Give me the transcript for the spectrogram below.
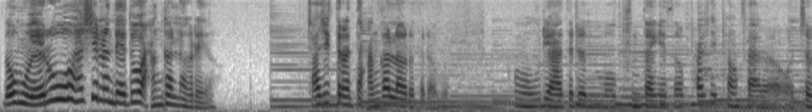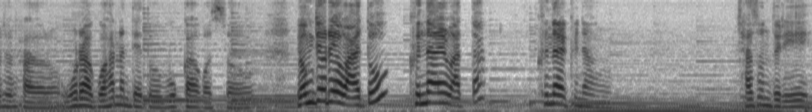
너무 외로워하시는데도 안 갈라 그래요. 자식들한테 안 갈라 그러더라고요. 어, 우리 아들은 뭐 분당에서 80평 살아 어쩌서 살아 오라고 하는데도 못 가겠어. 명절에 와도 그날 왔다 그날 그냥 자손들이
